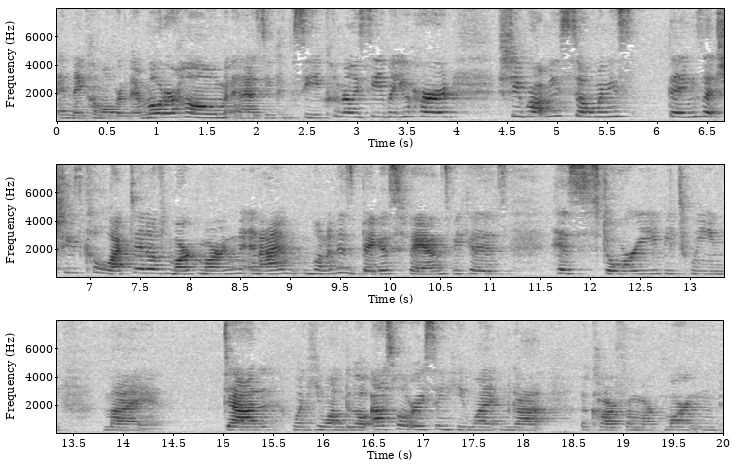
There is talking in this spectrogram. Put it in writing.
and they come over to their motorhome and as you can see, you couldn't really see but you heard, she brought me so many things that she's collected of Mark Martin and I'm one of his biggest fans because his story between my dad when he wanted to go asphalt racing he went and got a car from mark martin.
